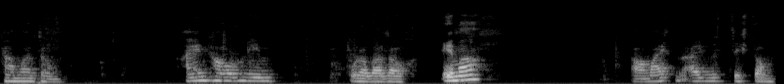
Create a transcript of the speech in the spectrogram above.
Kann man zum Einkaufen nehmen oder was auch immer. Aber meistens eignet sich zum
